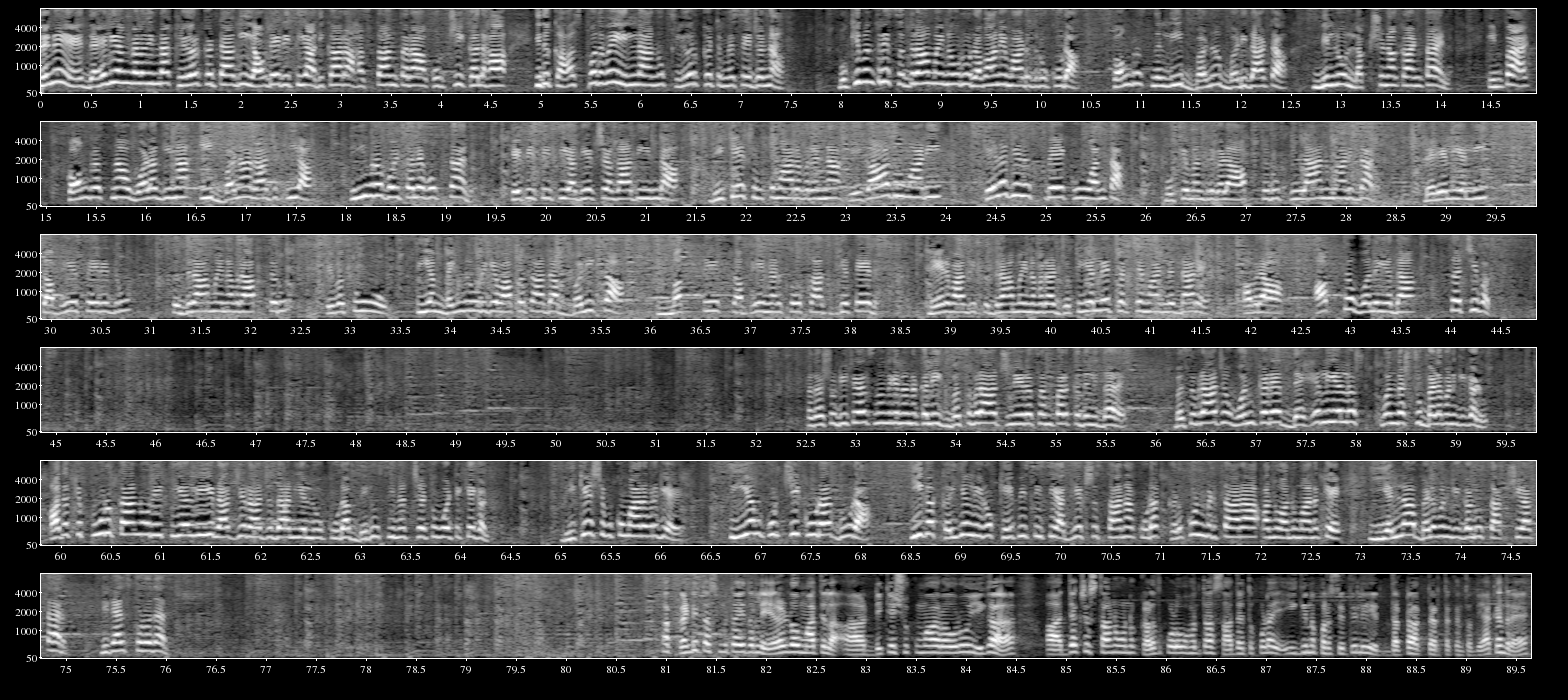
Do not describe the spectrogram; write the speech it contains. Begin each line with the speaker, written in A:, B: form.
A: ನಿನ್ನೆ Delhi ಅಂಗಳದಿಂದ clear cut ಆಗಿ ಯಾವುದೇ ರೀತಿಯ ಅಧಿಕಾರ, ಹಸ್ತಾಂತರ, ಕುರ್ಚಿ, ಕಲಹ ಇದಕ್ಕೆ ಆಸ್ಪದವೇ ಇಲ್ಲ ಅನ್ನೋ ಕ್ಲಿಯರ್ ಕಟ್ ಮೆಸೇಜ್ ಅನ್ನ ಮುಖ್ಯಮಂತ್ರಿ ಸಿದ್ದರಾಮಯ್ಯನವರು ರವಾನೆ ಮಾಡಿದ್ರು ಕೂಡ ಕಾಂಗ್ರೆಸ್ನಲ್ಲಿ ಬಣ ಬಡಿದಾಟ ನಿಲ್ಲೋ ಲಕ್ಷಣ ಕಾಣ್ತಾ ಇಲ್ಲ. ಇನ್ಫ್ಯಾಕ್ಟ್ ಕಾಂಗ್ರೆಸ್ನ ಒಳಗಿನ ಈ ಬಣ ರಾಜಕೀಯ ತೀವ್ರಗೊಳ್ತಲೇ ಹೋಗ್ತಾ ಇದೆ. ಕೆಪಿಸಿಸಿ ಅಧ್ಯಕ್ಷ ಗಾದಿಯಿಂದ ಡಿಕೆ ಶಿವಕುಮಾರ್ ಅವರನ್ನ ಹೇಗಾದ್ರೂ ಮಾಡಿ ಕೆಳಗಿಳಿಸಬೇಕು ಅಂತ ಮುಖ್ಯಮಂತ್ರಿಗಳ ಆಪ್ತರು ಪ್ಲಾನ್ ಮಾಡಿದ್ದಾರೆ. ದೆಹಲಿಯಲ್ಲಿ ಸಭೆ ಸೇರಿದ್ರು ಸಿದ್ದರಾಮಯ್ಯನವರ ಆಪ್ತರು ಇವತ್ತು ಸಿಎಂ ಬೆಂಗಳೂರಿಗೆ ವಾಪಸ್ಸಾದ ಬಳಿಕ ಮತ್ತೆ ಸಭೆ ನಡೆಸೋ ಸಾಧ್ಯತೆ ಇದೆ. ನೇರವಾಗಿ ಸಿದ್ದರಾಮಯ್ಯನವರ ಜೊತೆಯಲ್ಲೇ ಚರ್ಚೆ ಮಾಡಲಿದ್ದಾರೆ ಅವರ ಆಪ್ತ ವಲಯದ ಸಚಿವರು. ಅದಷ್ಟು ಡೀಟೇಲ್ಸ್ ನೊಂದಿಗೆ ನನ್ನ ಕಲೀಗ್ ಬಸವರಾಜ್ ನೇರ ಸಂಪರ್ಕದಲ್ಲಿದ್ದಾರೆ. ಬಸವರಾಜ್, ಒಂದ್ ಕಡೆ ದೆಹಲಿಯಲ್ಲೂ ಒಂದಷ್ಟು ಬೆಳವಣಿಗೆಗಳು. ಅದಕ್ಕೆ ಪೂರಕ ರೀತಿಯಲ್ಲಿ ರಾಜ್ಯ ರಾಜಧಾನಿಯಲ್ಲೂ ಕೂಡ ಬಿರುಸಿನ ಚಟುವಟಿಕೆಗಳು. ಡಿಕೆ ಶಿವಕುಮಾರ್ ಅವರಿಗೆ ಸಿಎಂ ಕುರ್ಚಿ ಕೂಡ ದೂರ. ಈಗ ಕೈಯಲ್ಲಿರೋ ಕೆಪಿಸಿಸಿ ಅಧ್ಯಕ್ಷ ಸ್ಥಾನ ಕೂಡ ಕಳ್ಕೊಂಡ್ಬಿಡ್ತಾರಾ ಅನ್ನೋ ಅನುಮಾನಕ್ಕೆ ಎಲ್ಲಾ ಬೆಳವಣಿಗೆಗಳು ಸಾಕ್ಷಿಯಾಗ್ತಾರೆ ಡೀಟೇಲ್ಸ್ ಕೊಡೋದಾದ್ರೆ.
B: ಖಂಡಿತ ಸ್ಮಿತಾ, ಇದರಲ್ಲಿ ಎರಡು ಮಾತಿಲ್ಲ. ಡಿ ಕೆ ಶಿವಕುಮಾರ್ ಅವರು ಈಗ ಅಧ್ಯಕ್ಷ ಸ್ಥಾನವನ್ನು ಕಳೆದುಕೊಳ್ಳುವಂತಹ ಸಾಧ್ಯತೆ ಕೂಡ ಈಗಿನ ಪರಿಸ್ಥಿತಿಯಲ್ಲಿ ದಟ್ಟ ಆಗ್ತಾ ಇರ್ತಕ್ಕಂಥದ್ದು. ಯಾಕಂದ್ರೆ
